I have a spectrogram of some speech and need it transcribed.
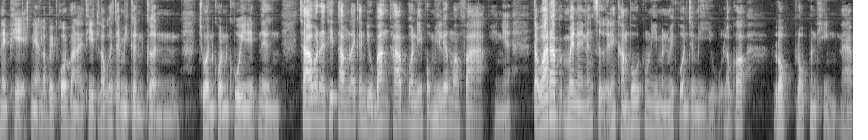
ในเพจเนี่ยเราไปโพสต์วันอาทิตย์เราก็จะมีเกินๆชวนคนคุยนิดนึงเช้าวันอาทิตย์ทำอะไรกันอยู่บ้างครับ วันนี้ผมมีเรื่องมาฝากอย่างเงี้ยแต่ว่าถ้าไปในหนังสือเนี่ยคำพูดพวกนี้มันไม่ควรจะมีอยู่เราก็ลบลบมันทิ้งนะครับ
